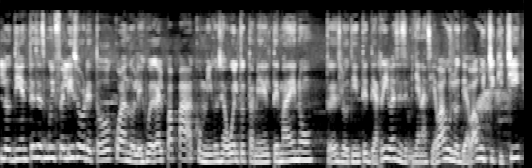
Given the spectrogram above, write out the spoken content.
Los dientes es muy feliz, sobre todo cuando le juega el papá. Conmigo se ha vuelto también el tema de no. Entonces los dientes de arriba se cepillan hacia abajo y los de abajo y chiquichi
